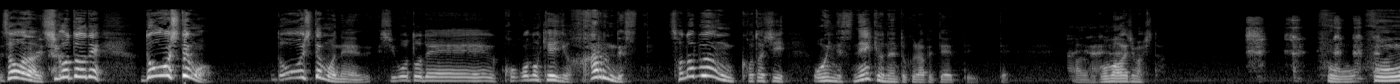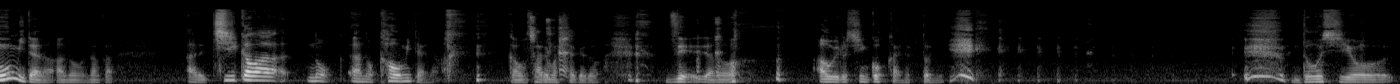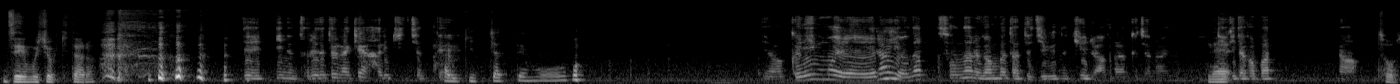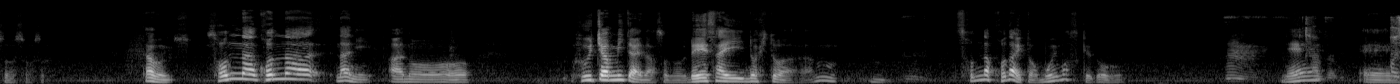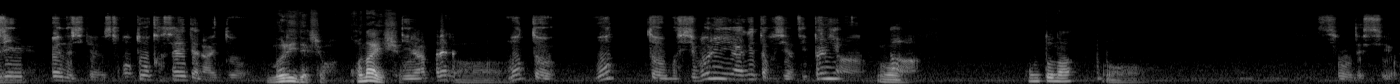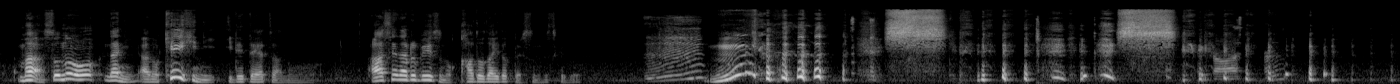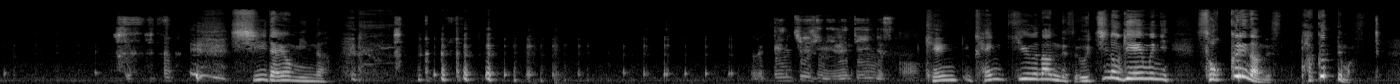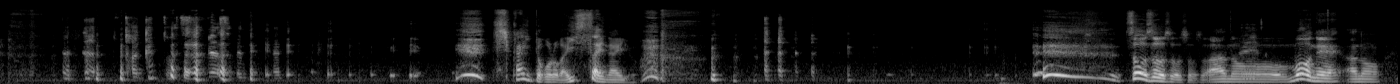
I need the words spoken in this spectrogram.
そうなんです。仕事で、どうしても、どうしてもね、仕事で、ここの経費がかかるんですって。その分、今年多いんですね、去年と比べてって言って。あのごまかしました。ふーん、ふーんみたいな、あの、なんか、あれ、ちいかわの、あの、顔みたいな 顔されましたけど、ぜ、あの、青色申告会の人に。どうしよう、税務署来たら、で、犬取れたてだけは張り切っちゃって。張り切っちゃってもう。いや、国も偉いよな。そんなの頑張ったって自分の給料上がるわけじゃないのに。ね出来高ばなそうそうそうそう。多分、そんな、こんな、何？あのー、ふーちゃんみたいな、その、零細の人は、うんうそんな来ないとは思いますけど、ん。うん。ね。多分え個人ー、主で相当稼いでないと。無理でしょ。来ないでしょ。もっともっともう絞り上げてほしいやついっぱいいるやん、う。んなあ。本当な？う。んそうですよ。まあ、その、何？あの、経費に入れたやつは、あの、アーセナルベースのカード代だったりするんですけど。うーんん？シーシーあシーだよ、みんな。研究費に入れていいんですか？研研究なんです。うちのゲームにそっくりなんです。パクってます。パクッとそれはそれで近いところが一切ないよ。そうそうそうそうそう。あのーもうね、あの、うん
